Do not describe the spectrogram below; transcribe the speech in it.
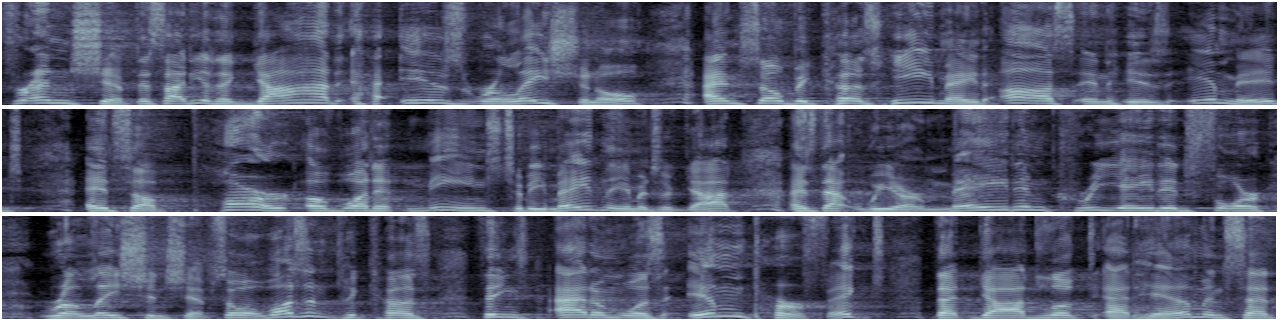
friendship, this idea that God is relational. And so, because He made us in His image, it's a part of what it means to be made in the image of God is that we are made and created for relationship. So it wasn't because things Adam was imperfect that God looked at him and said,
